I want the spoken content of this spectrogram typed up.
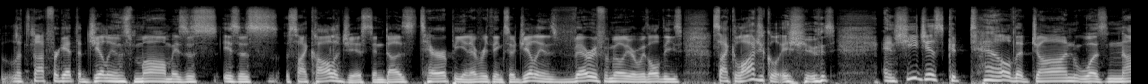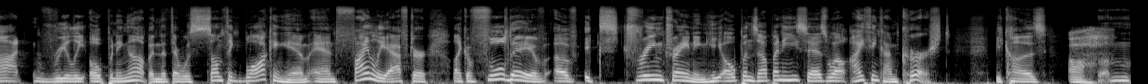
let's not forget that Jillian's mom is a, is a psychologist and does therapy and everything. So Jillian is very familiar with all these psychological issues. And she just could tell that John was not really opening up and that there was something blocking him. And finally, after like a full day of, of extreme training, he opens up and he says, Well, I think I'm cursed because oh.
